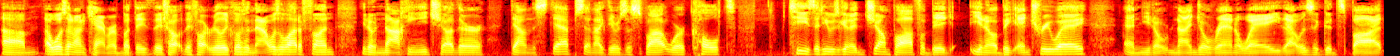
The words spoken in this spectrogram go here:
Um, I wasn't on camera, but they they fought they fought really close, and that was a lot of fun. You know, knocking each other down the steps, and like there was a spot where Colt teased that he was going to jump off a big, you know, a big entryway, and you know, Nigel ran away. That was a good spot.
